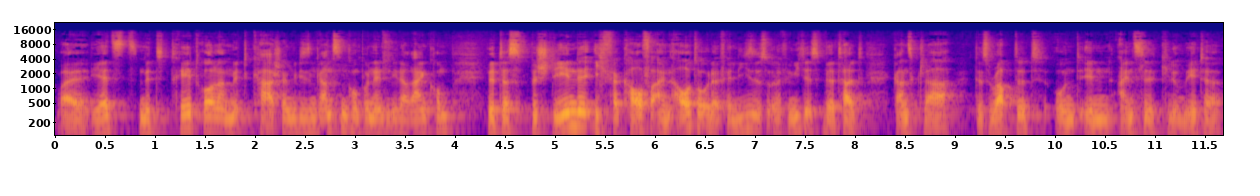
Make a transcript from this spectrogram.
weil jetzt mit Tretrollern, mit Carsharing, mit diesen ganzen Komponenten, die da reinkommen, wird das Bestehende, ich verkaufe ein Auto oder verliese es oder vermiete es, wird halt ganz klar disrupted und in Einzelkilometer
